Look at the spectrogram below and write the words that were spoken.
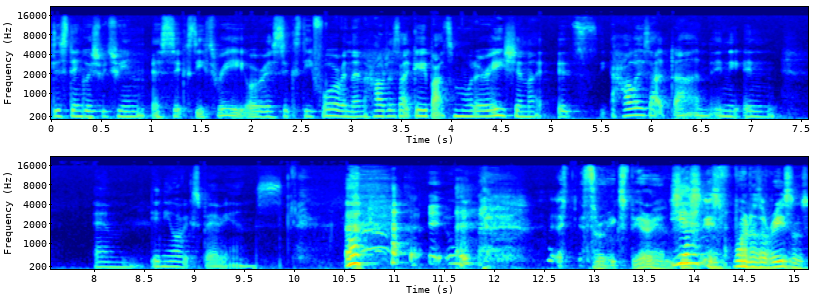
distinguish between a 63 or a 64? And then how does that go back to moderation? Like, It's How is that done in, in um, in your experience? through experience Yeah. is, is one of the reasons.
